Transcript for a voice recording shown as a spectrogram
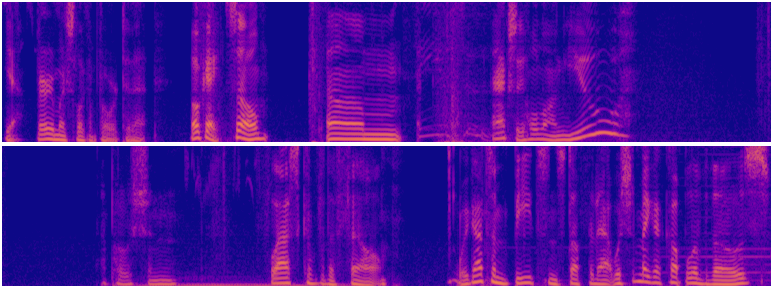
yeah, very much looking forward to that. Okay, so, um, actually, hold on. You potion. Flask of the Fell. We got some beets and stuff for that. We should make a couple of those.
